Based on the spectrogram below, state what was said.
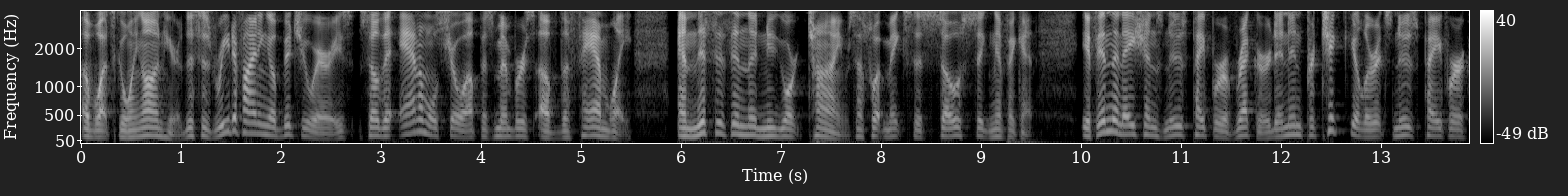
of what's going on here. This is redefining obituaries so that animals show up as members of the family. And this is in the New York Times. That's what makes this so significant. If in the nation's newspaper of record, and in particular its newspaper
